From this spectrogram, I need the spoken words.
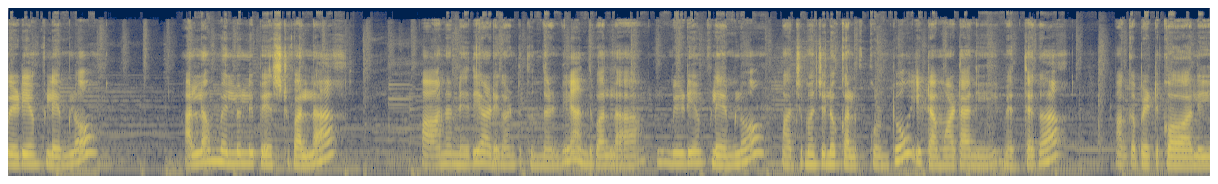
మీడియం ఫ్లేమ్లో అల్లం వెల్లుల్లి పేస్ట్ వల్ల పాన్ అనేది అడిగంటుతుందండి. అందువల్ల మీడియం ఫ్లేమ్లో మధ్య మధ్యలో కలుపుకుంటూ ఈ టమాటాని మెత్తగా మగ్గపెట్టుకోవాలి.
